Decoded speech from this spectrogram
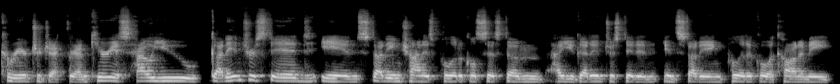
career trajectory. I'm curious how you got interested in studying China's political system, how you got interested in, in studying political economy,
